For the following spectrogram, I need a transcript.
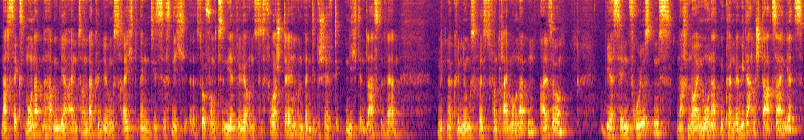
nach sechs Monaten haben wir ein Sonderkündigungsrecht, wenn dieses nicht äh, so funktioniert, wie wir uns das vorstellen und wenn die Beschäftigten nicht entlastet werden, mit einer Kündigungsfrist von drei Monaten. Also wir sind frühestens nach neun Monaten können wir wieder am Start sein jetzt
